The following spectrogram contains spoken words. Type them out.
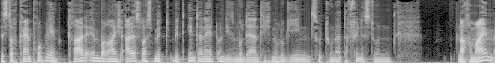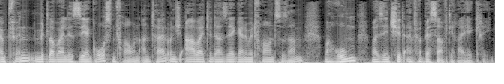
Ist doch kein Problem. Gerade im Bereich alles, was mit, mit Internet und diesen modernen Technologien zu tun hat, da findest du ein nach meinem Empfinden mittlerweile sehr großen Frauenanteil und ich arbeite da sehr gerne mit Frauen zusammen. Warum? Weil sie den Shit einfach besser auf die Reihe kriegen.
